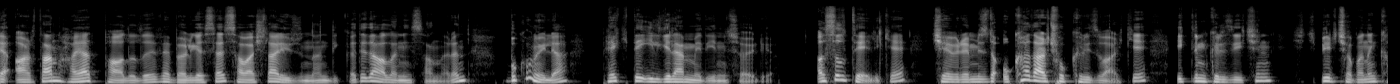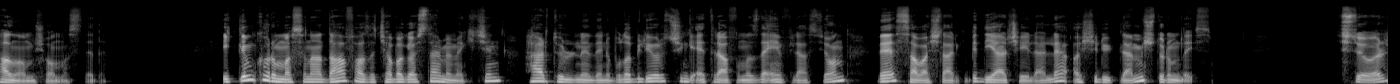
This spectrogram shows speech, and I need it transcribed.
ve artan hayat pahalılığı ve bölgesel savaşlar yüzünden dikkate dağılan insanların bu konuyla pek de ilgilenmediğini söylüyor. Asıl tehlike çevremizde o kadar çok kriz var ki iklim krizi için hiçbir çabanın kalmamış olması dedi. İklim korunmasına daha fazla çaba göstermemek için her türlü nedeni bulabiliyoruz çünkü etrafımızda enflasyon ve savaşlar gibi diğer şeylerle aşırı yüklenmiş durumdayız. Stewart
